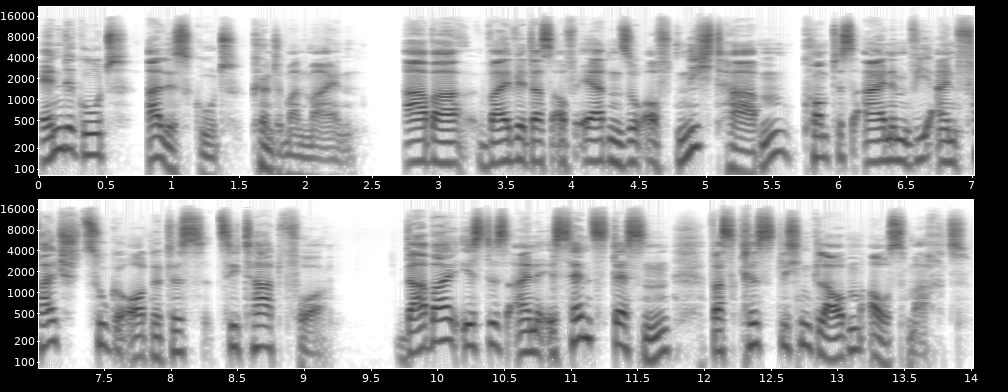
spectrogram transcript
Ende gut, alles gut, könnte man meinen. Aber weil wir das auf Erden so oft nicht haben, kommt es einem wie ein falsch zugeordnetes Zitat vor. Dabei ist es eine Essenz dessen, was christlichen Glauben ausmacht.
